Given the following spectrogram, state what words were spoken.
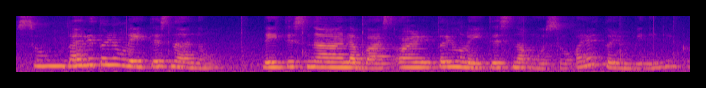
So, dahil ito yung latest na ano, latest na labas or ito yung latest na uso, kaya ito yung binili ko.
